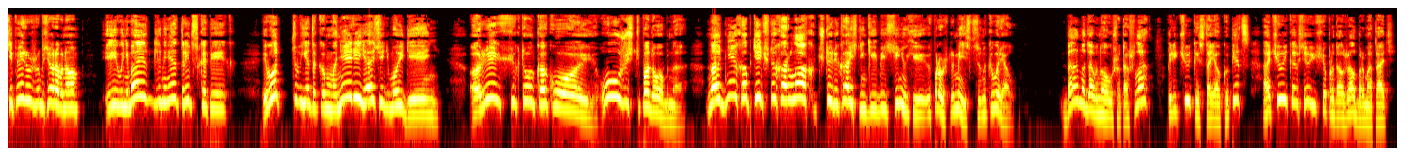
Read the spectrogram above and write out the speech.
теперь уж все равно. И вынимает для меня тридцать копеек. И вот в едаком манере я седьмой день. Орехи-то какой, ужасть подобно. На одних аптечных орлах четыре красненькие без синюхи в прошлом месяце наковырял. Дама давно уж отошла, перед Чуйкой стоял купец, а Чуйка все еще продолжал бормотать.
